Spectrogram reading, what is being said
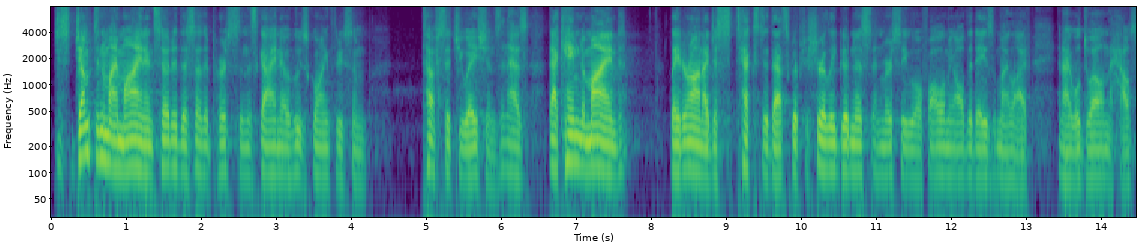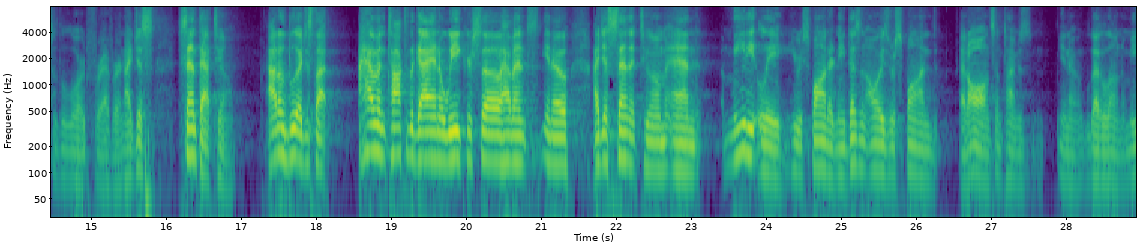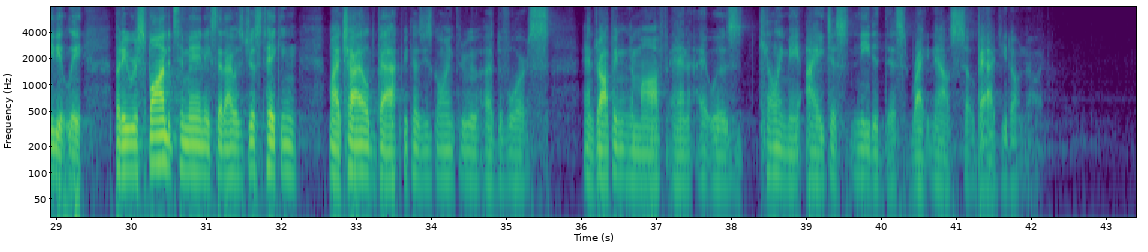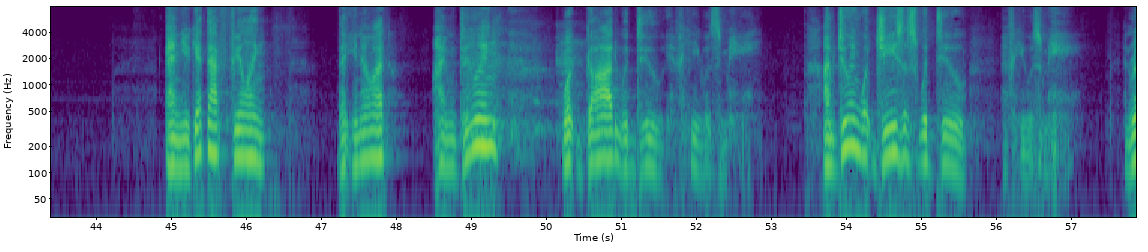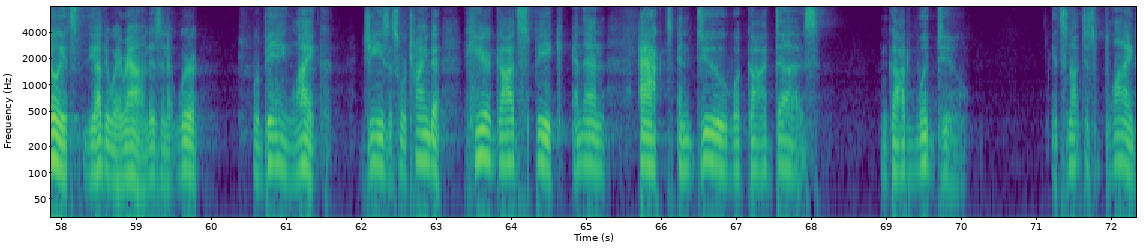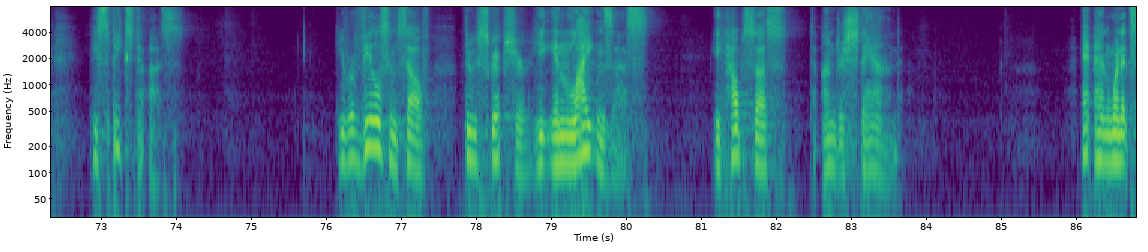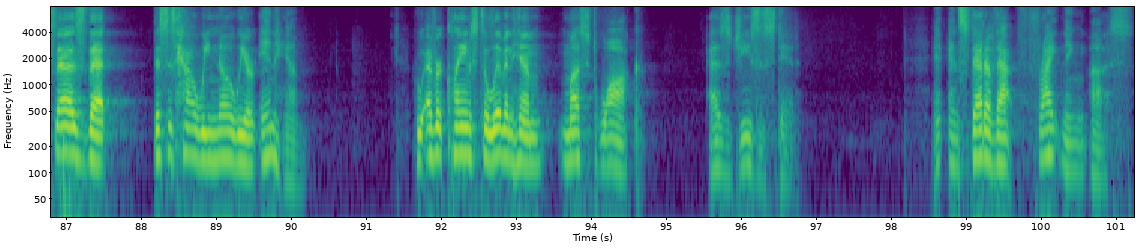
just jumped into my mind, and so did this other person, this guy I know who's going through some tough situations. And as that came to mind, later on, I just texted that scripture Surely goodness and mercy will follow me all the days of my life, and I will dwell in the house of the Lord forever. And I just sent that to him. Out of the blue, I just thought, I haven't talked to the guy in a week or so, haven't, you know, I just sent it to him, and immediately he responded, and he doesn't always respond at all, and sometimes, you know, let alone immediately. But he responded to me and he said, I was just taking my child back because he's going through a divorce and dropping him off, and it was killing me. I just needed this right now so bad you don't know it. And you get that feeling that, you know what? I'm doing what God would do if he was me. I'm doing what Jesus would do if he was me. And really, it's the other way around, isn't it? We're, we're being like Jesus. We're trying to hear God speak and then act and do what God does and God would do. It's not just blind, He speaks to us. He reveals Himself through Scripture, He enlightens us, He helps us to understand. And when it says that this is how we know we are in him. Whoever claims to live in him must walk as Jesus did. Instead of that frightening us,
